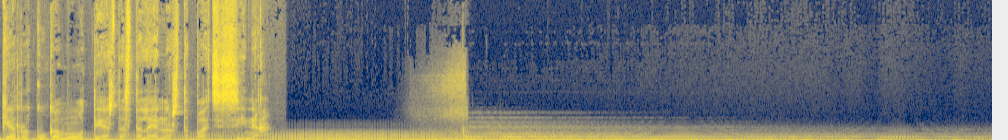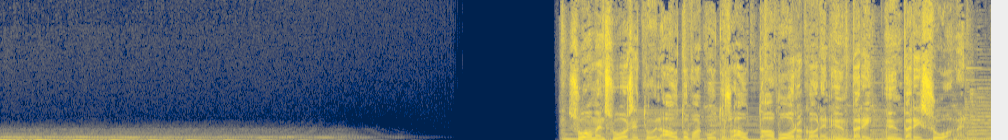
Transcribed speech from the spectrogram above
Kerro kuka muu ties tästä lennosta paitsi sinä. Suomen suosituin autovakuutus auttaa vuorokauden ympäri, ympäri Suomen.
